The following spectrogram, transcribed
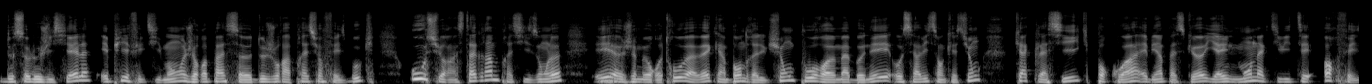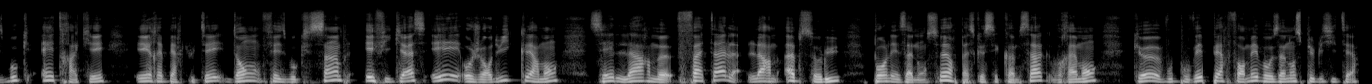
de ce logiciel. Et puis, effectivement, je repasse euh, deux jours après sur Facebook ou sur Instagram, précisons-le. Et mmh. je me retrouve avec un bon de réduction pour m'abonner au service en question. Cas classique. Pourquoi? Eh bien, parce que il y a une, mon activité hors Facebook est traquée et répercutée dans Facebook. Simple, efficace et aujourd'hui, clairement, c'est l'arme fatale, l'arme absolue pour les annonceurs parce que c'est comme ça vraiment que vous pouvez performer vos annonces publicitaires.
